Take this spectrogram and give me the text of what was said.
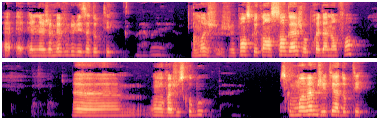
elle, elle n'a jamais voulu les adopter. Ouais, ouais. Moi, je, je pense que quand on s'engage auprès d'un enfant, euh, on va jusqu'au bout. Parce que moi-même, j'ai été adoptée.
